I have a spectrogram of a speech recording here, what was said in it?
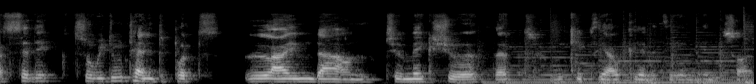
acidic, so we do tend to put lime down to make sure that we keep the alkalinity in, in the soil.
